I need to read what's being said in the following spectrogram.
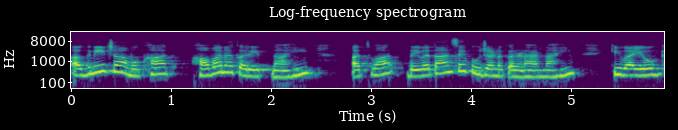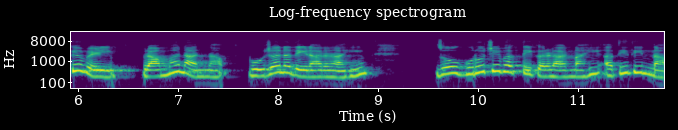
अग्नीच्या मुखात हवन करीत नाही अथवा देवतांचे पूजन करणार नाही किंवा योग्य वेळी ब्राह्मणांना भोजन देणार नाही जो गुरुची भक्ती करणार नाही अतिथींना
